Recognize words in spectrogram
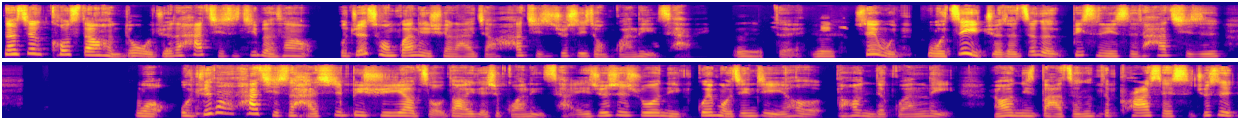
那这个 cost down 很多，我觉得它其实基本上，我觉得从管理学来讲，它其实就是一种管理财。嗯，对。没错。所以我我自己觉得这个 business 它其实。我我觉得它其实还是必须要走到一个是管理财，也就是说你规模经济以后，然后你的管理，然后你把整个的 process，就是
